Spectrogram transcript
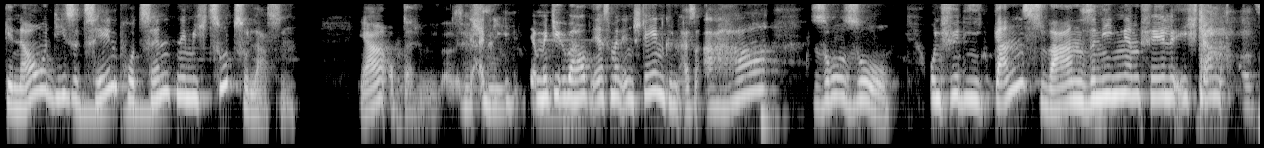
genau diese 10 Prozent nämlich zuzulassen. Ja, ob das, damit die überhaupt erstmal entstehen können. Also, aha, so, so. Und für die ganz Wahnsinnigen empfehle ich dann als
